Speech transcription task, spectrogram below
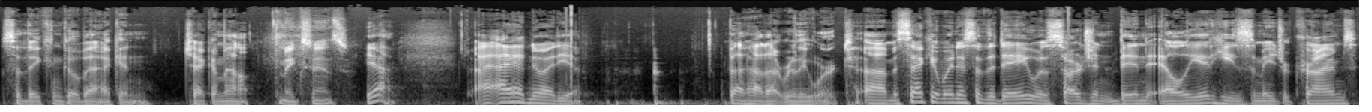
so they can go back and check them out. Makes sense. Yeah. I, I had no idea about how that really worked. Um, a second witness of the day was Sergeant Ben Elliott. He's the major crimes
